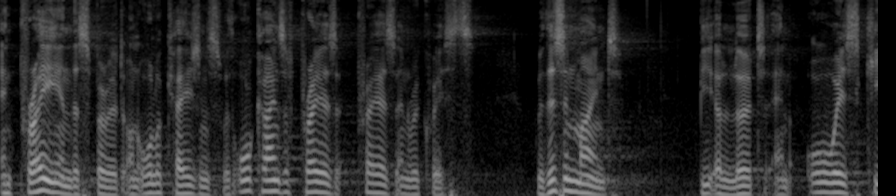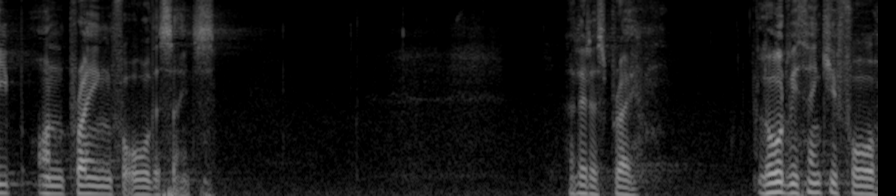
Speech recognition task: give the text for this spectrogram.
and pray in the Spirit on all occasions with all kinds of prayers, prayers and requests. With this in mind, be alert and always keep on praying for all the saints. Let us pray. Lord, we thank you for,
